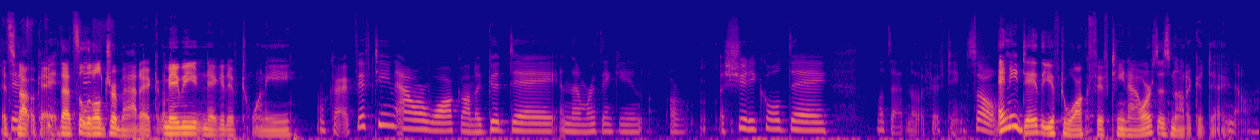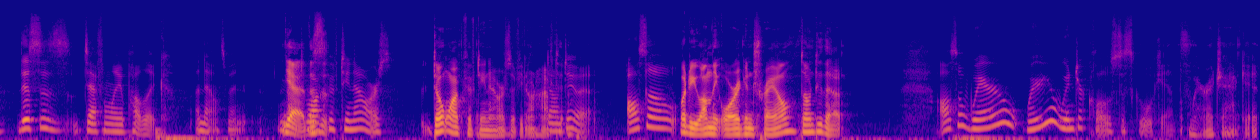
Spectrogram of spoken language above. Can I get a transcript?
It's not okay. That's a little dramatic. Maybe negative twenty. Okay, 15 hour walk on a good day, and then we're thinking a, a shitty cold day. Let's add another 15. So, Any day that you have to walk fifteen hours is not a good day. no, this is definitely a public announcement. Not Yeah, walk is- 15 hours. Don't walk fifteen hours if you don't have Don't to. do it. Also, What are you on the Oregon Trail? Don't do that. also wear wear your winter clothes to school, kids. Wear a jacket.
